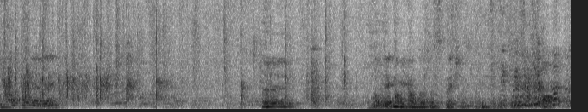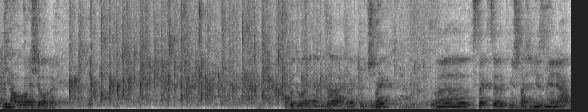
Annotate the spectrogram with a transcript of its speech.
Michał po lewej. E, No, jak ma Michał na- jak? O, Michał Gąsiorek. Obydwoje na gitarach elektrycznych. E, sekcja rytmiczna się nie zmienia.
